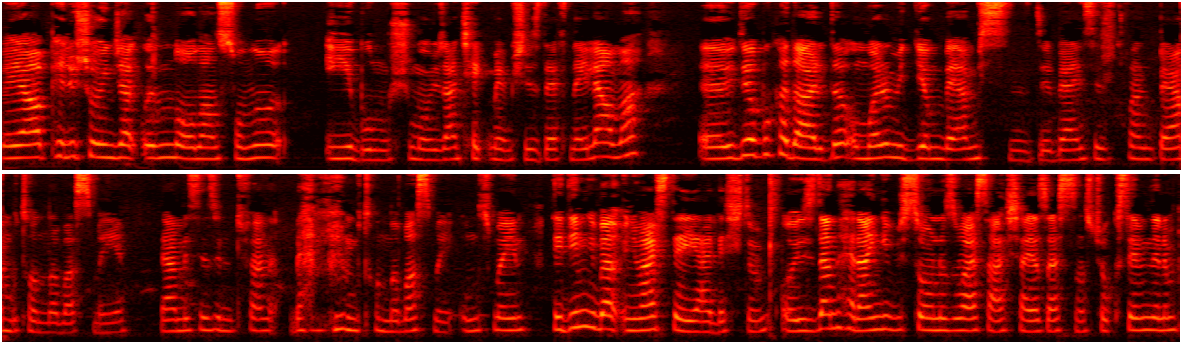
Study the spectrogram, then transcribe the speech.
Veya peluş oyuncaklarımda olan sonu iyi bulmuşum. O yüzden çekmemişiz Defne ile ama e, video bu kadardı. Umarım videomu beğenmişsinizdir. Beğendiyseniz lütfen beğen butonuna basmayı. Beğenmediyseniz lütfen beğenmeyi butonuna basmayı unutmayın. Dediğim gibi ben üniversiteye yerleştim. O yüzden herhangi bir sorunuz varsa aşağı yazarsanız çok sevinirim.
